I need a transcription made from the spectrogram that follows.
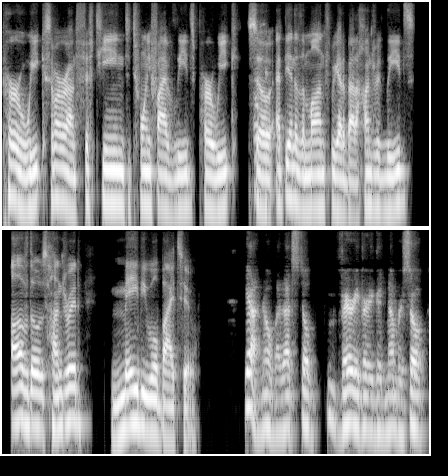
per week, somewhere around 15 to 25 leads per week. So okay. at the end of the month, we got about 100 leads. Of those 100, maybe we'll buy two. Yeah, no, but that's still very, very good number. So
